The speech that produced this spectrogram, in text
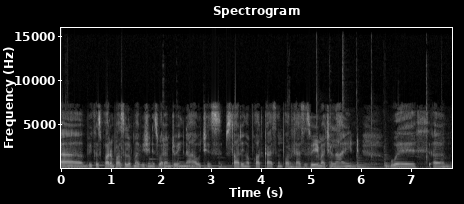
um, because part and parcel of my vision is what I'm doing now, which is starting a podcast, and the podcast is very much aligned with um,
